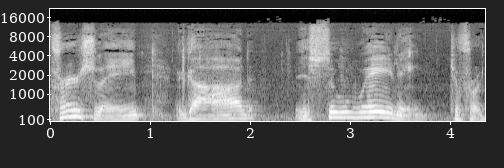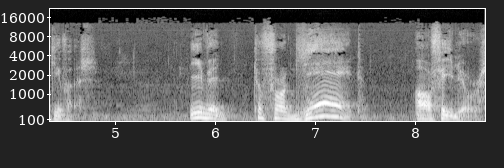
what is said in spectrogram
firstly, God is so willing to forgive us, even to forget our failures.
